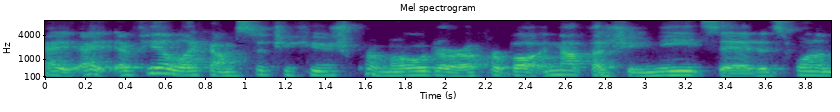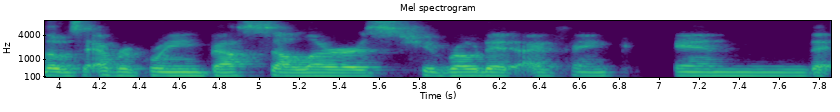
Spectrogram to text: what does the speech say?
I, I- I feel like I'm such a huge promoter of her book. Not that she needs it. It's one of those evergreen bestsellers. She wrote it, I think, in the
